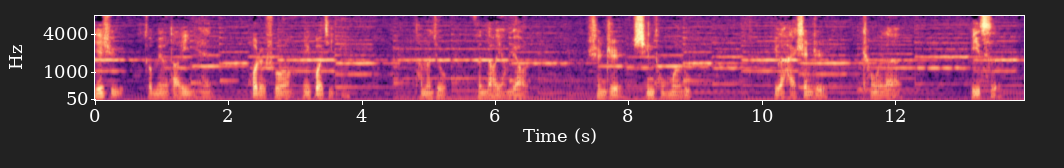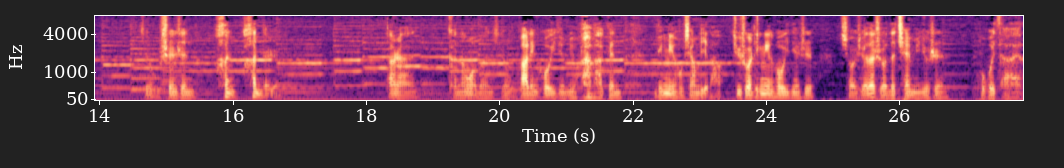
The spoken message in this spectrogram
也许都没有到一年，或者说没过几年，他们就分道扬镳了，甚至形同陌路，有的还甚至成为了彼此。这种深深恨恨的人，当然，可能我们这种八零后已经没有办法跟零零后相比了哈。据说零零后已经是小学的时候的签名就是不会再爱了。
